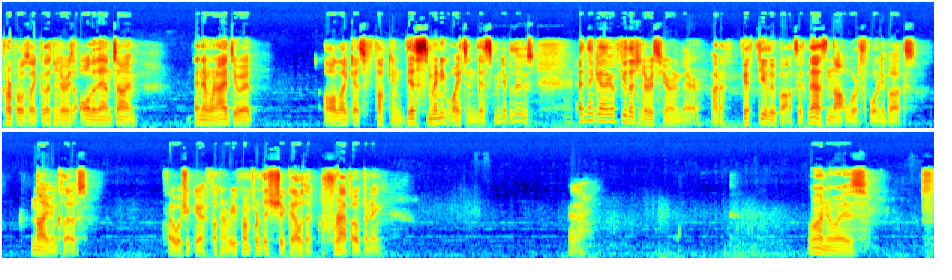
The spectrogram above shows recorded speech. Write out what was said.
purples, like legendaries all the damn time. And then when I do it, all I get's fucking this many whites and this many blues. And then get like a few legendaries here and there out of 50 loot boxes. That's not worth 40 bucks. Not even close. I wish you get a fucking refund for this shit, that was a crap opening. Yeah. Well, anyways.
